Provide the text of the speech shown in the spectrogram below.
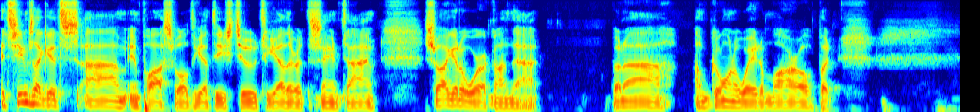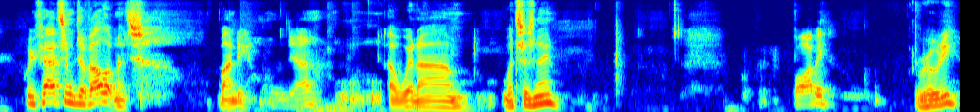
it seems like it's um, impossible to get these two together at the same time. So I got to work on that. But uh, I'm going away tomorrow. But we've had some developments, Bundy, Yeah. uh, with um, what's his name, Bobby. Rudy,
